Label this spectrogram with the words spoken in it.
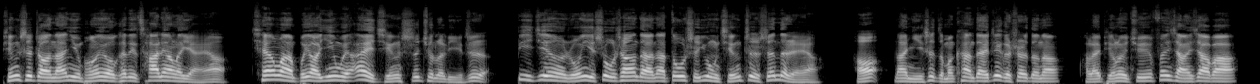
平时找男女朋友可得擦亮了眼呀，千万不要因为爱情失去了理智。毕竟容易受伤的那都是用情至深的人呀。好，那你是怎么看待这个事儿的呢？快来评论区分享一下吧，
